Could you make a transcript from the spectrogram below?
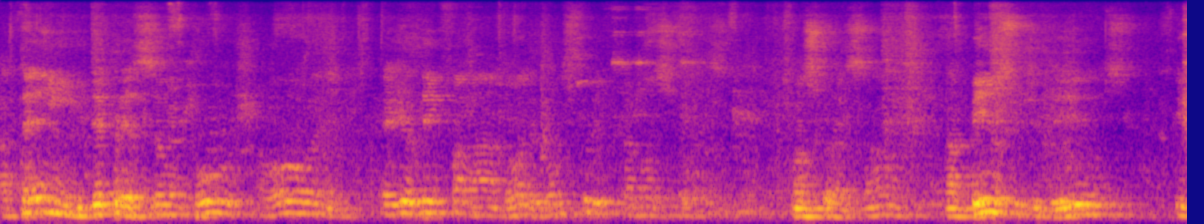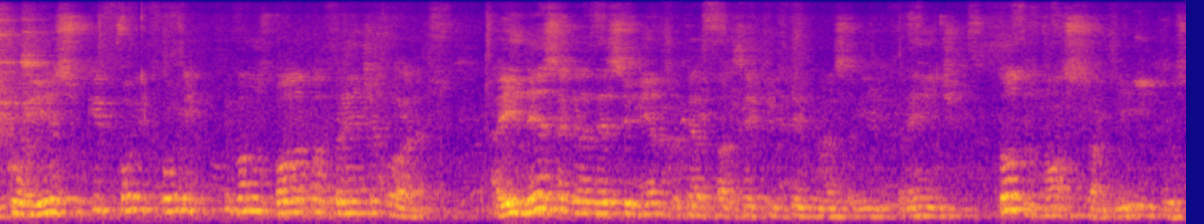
até em depressão, puxa, olha, eu tenho falado, olha, vamos purificar nosso coração, nosso coração, na bênção de Deus, e com isso, que foi, foi, e vamos bola para frente agora. Aí nesse agradecimento que eu quero fazer quem teve nossa linha de frente, todos os nossos amigos,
